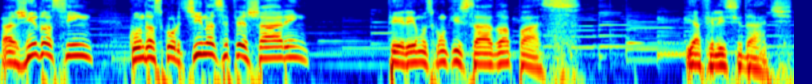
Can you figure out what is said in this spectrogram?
Agindo assim, quando as cortinas se fecharem, teremos conquistado a paz e a felicidade.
